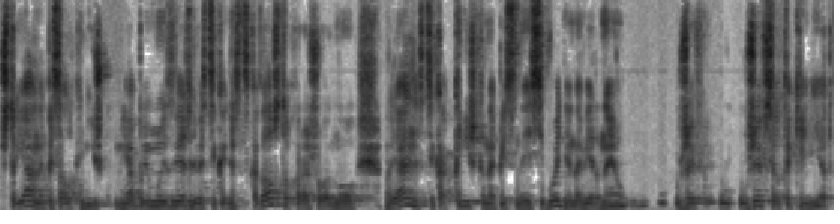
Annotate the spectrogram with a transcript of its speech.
что я написал книжку. Я бы ему из вежливости, конечно, сказал, что хорошо, но в реальности, как книжка, написанная сегодня, наверное, уже, уже все-таки нет.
